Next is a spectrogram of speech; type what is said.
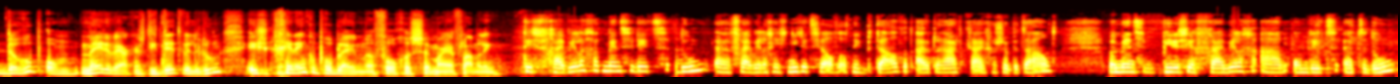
de roep om medewerkers die dit willen doen... is geen enkel probleem volgens Marja Vlameling. Het is vrijwillig dat mensen dit doen. Uh, vrijwillig is niet hetzelfde als niet betaald, want uiteraard krijgen ze betaald. Maar mensen bieden zich vrijwillig aan om dit uh, te doen.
